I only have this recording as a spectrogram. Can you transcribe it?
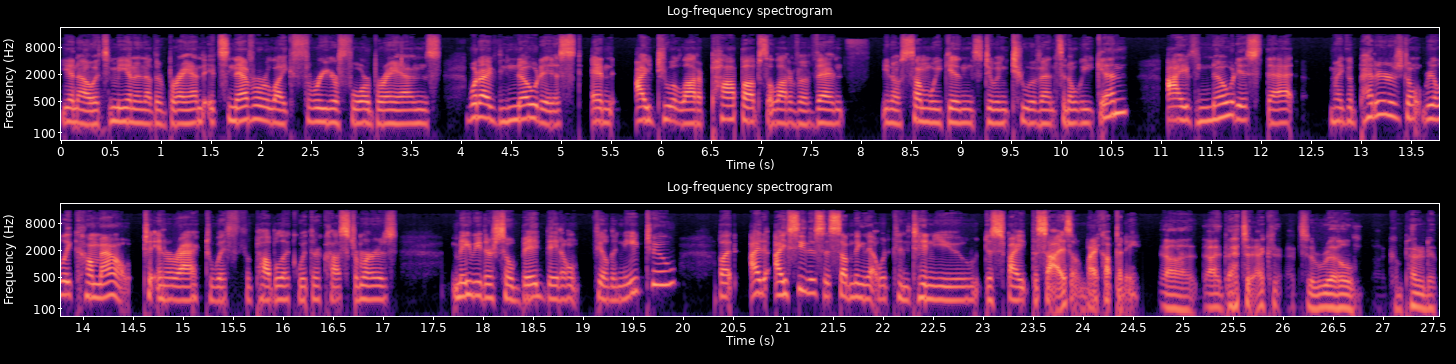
You know, it's me and another brand. It's never like three or four brands. What I've noticed, and I do a lot of pop ups, a lot of events, you know, some weekends doing two events in a weekend. I've noticed that my competitors don't really come out to interact with the public, with their customers. Maybe they're so big they don't feel the need to, but I, I see this as something that would continue despite the size of my company. Uh, that's a that's a real competitive.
